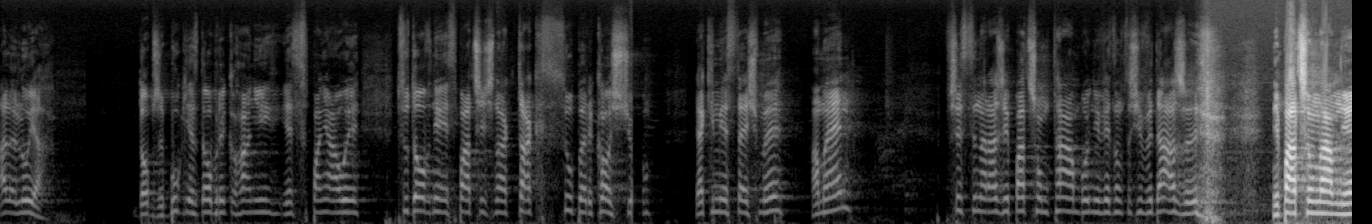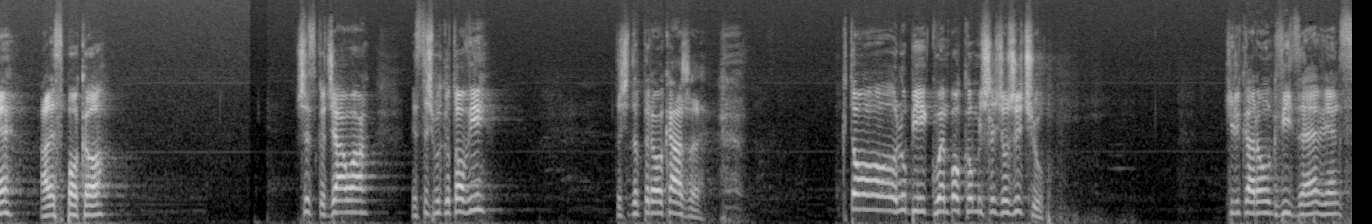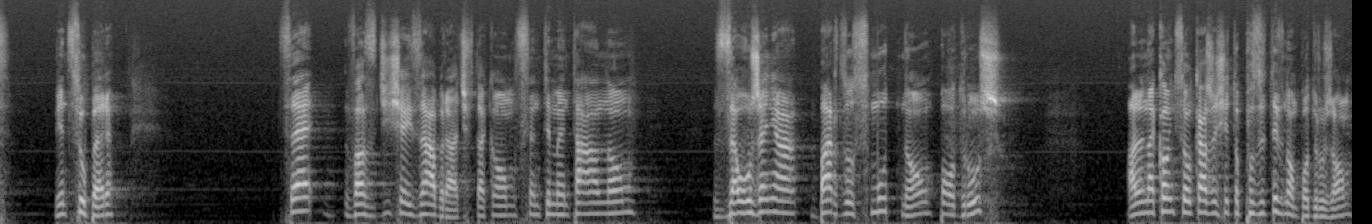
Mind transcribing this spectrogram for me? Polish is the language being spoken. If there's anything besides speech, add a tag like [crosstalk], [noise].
Aleluja. Dobrze, Bóg jest dobry, kochani, jest wspaniały. Cudownie jest patrzeć na tak super kościół, jakim jesteśmy. Amen. Wszyscy na razie patrzą tam, bo nie wiedzą, co się wydarzy. [laughs] Nie patrzą na mnie, ale spoko. Wszystko działa. Jesteśmy gotowi? To się dopiero okaże. Kto lubi głęboko myśleć o życiu? Kilka rąk widzę, więc, więc super. Chcę was dzisiaj zabrać w taką sentymentalną, z założenia bardzo smutną podróż, ale na końcu okaże się to pozytywną podróżą,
